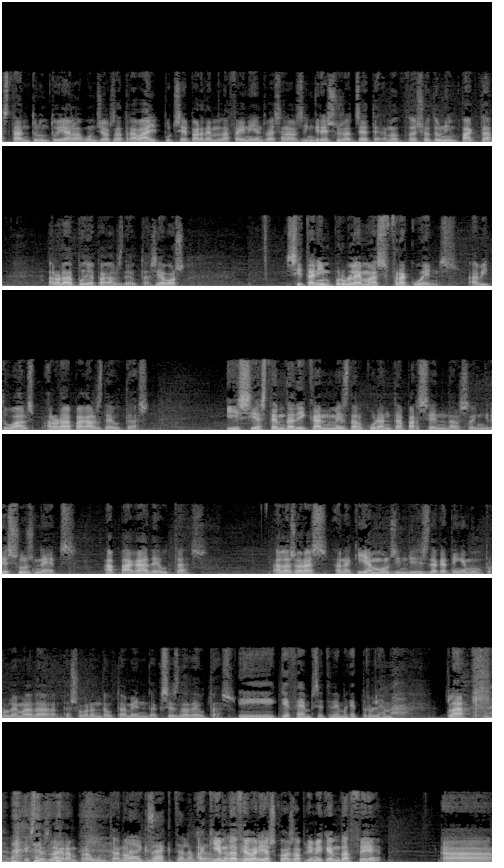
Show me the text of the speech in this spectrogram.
estan trontollant alguns llocs de treball, potser perdem la feina i ens baixen els ingressos, etc. No? Tot això té un impacte a l'hora de poder pagar els deutes. Llavors, si tenim problemes freqüents, habituals, a l'hora de pagar els deutes, i si estem dedicant més del 40% dels ingressos nets a pagar deutes, Aleshores, en aquí hi ha molts indicis de que tinguem un problema de, de sobreendeutament, d'accés de deutes. I què fem si tenim aquest problema? Clar, aquesta és la gran pregunta, no? Exacte, la pregunta. Aquí hem de fer diverses coses. El primer que hem de fer eh,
